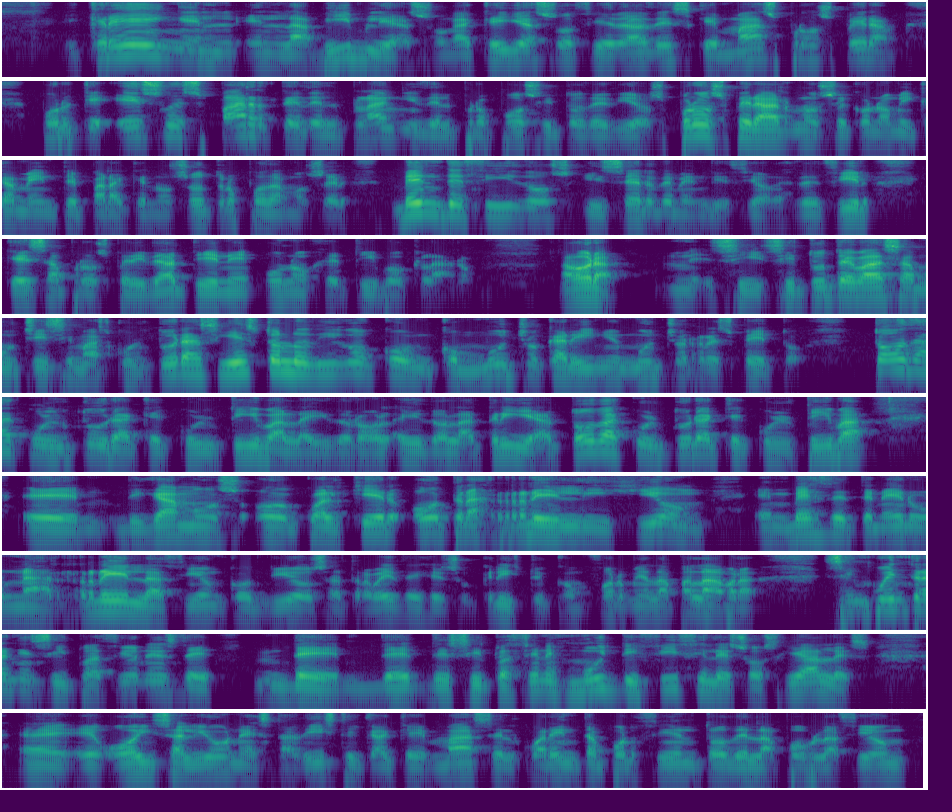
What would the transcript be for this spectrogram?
creen en, en, la Biblia son aquellas sociedades que más prosperan, porque eso es parte del plan y del propósito de Dios, prosperarnos económicamente para que nosotros podamos ser bendecidos y ser de bendición. Es decir, que esa prosperidad tiene un objetivo claro. Ahora, si, si, tú te vas a muchísimas culturas, y esto lo digo con, con mucho cariño y mucho respeto, toda cultura que cultiva la idolatría, toda cultura que cultiva, eh, digamos, cualquier otra religión, en vez de tener una relación con Dios a través de Jesucristo y conforme a la palabra, se encuentran en situaciones de, de, de, situaciones muy difíciles sociales. Eh, eh, hoy salió una estadística que más del 40% de la población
